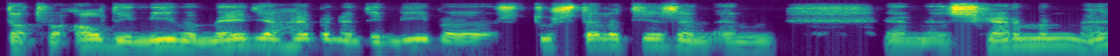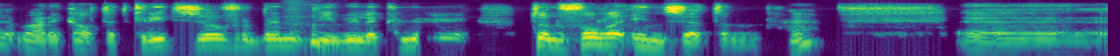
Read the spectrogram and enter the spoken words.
dat we al die nieuwe media hebben en die nieuwe toestelletjes en, en, en, en schermen, hè, waar ik altijd kritisch over ben, die wil ik nu ten volle inzetten. Hè. Uh,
